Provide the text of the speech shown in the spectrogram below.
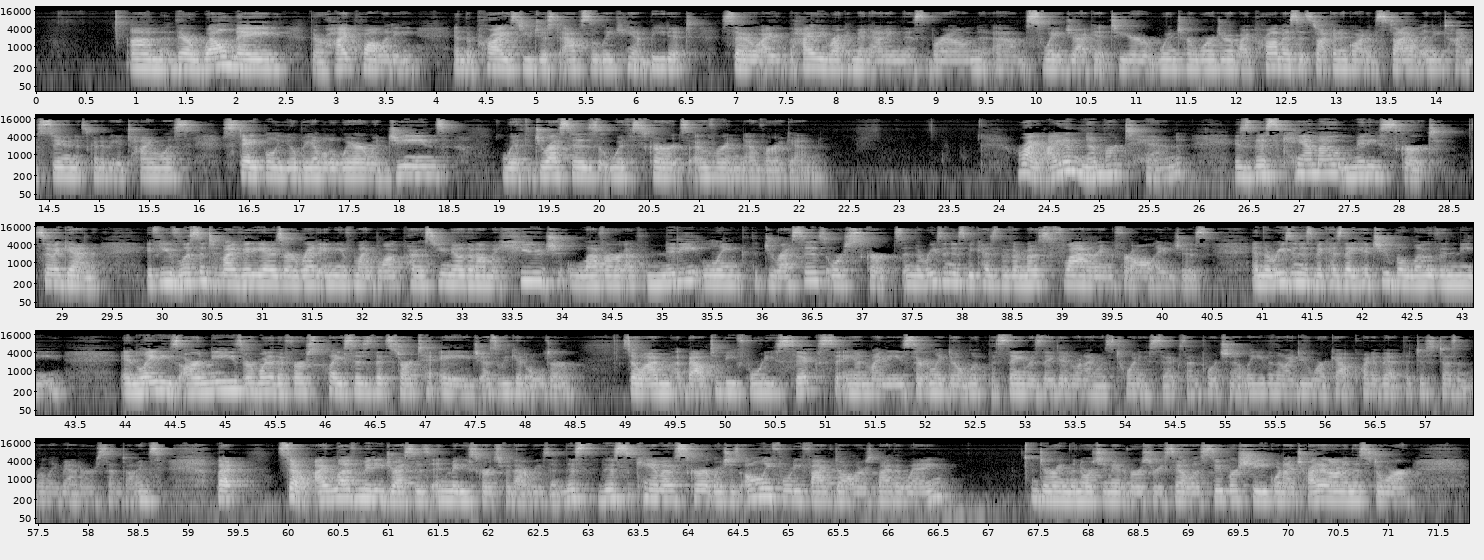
Um, they're well made, they're high quality, and the price, you just absolutely can't beat it. So I highly recommend adding this brown um, suede jacket to your winter wardrobe. I promise it's not gonna go out of style anytime soon. It's gonna be a timeless staple you'll be able to wear with jeans, with dresses, with skirts over and over again. All right, item number 10 is this camo midi skirt. So again, if you've listened to my videos or read any of my blog posts, you know that I'm a huge lover of midi length dresses or skirts. And the reason is because they're the most flattering for all ages. And the reason is because they hit you below the knee. And ladies, our knees are one of the first places that start to age as we get older. So I'm about to be 46 and my knees certainly don't look the same as they did when I was 26, unfortunately, even though I do work out quite a bit. That just doesn't really matter sometimes. But so I love midi dresses and midi skirts for that reason. This, this camo skirt, which is only $45 by the way, during the Nordstrom anniversary sale is super chic. When I tried it on in the store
